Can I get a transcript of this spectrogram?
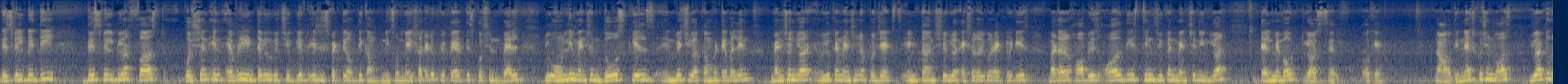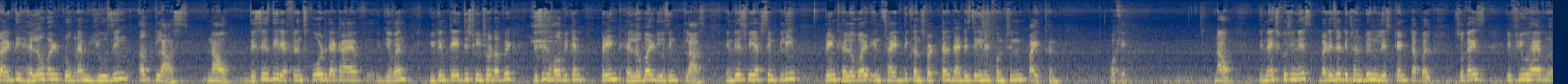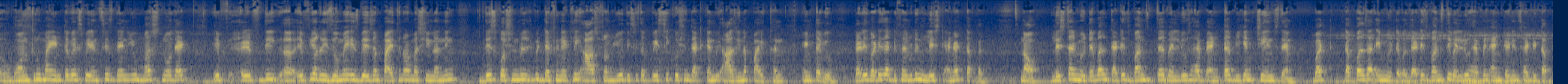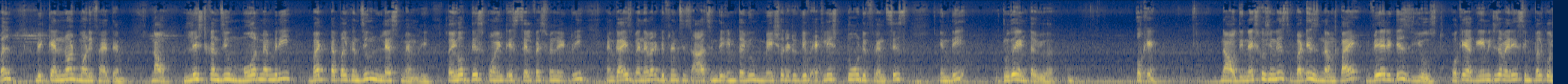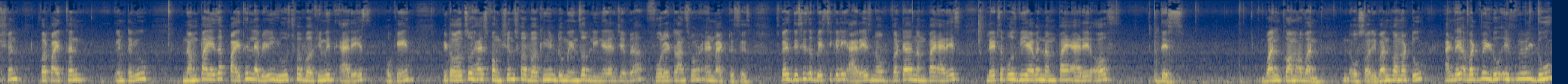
this will be the this will be your first question in every interview which you give irrespective of the company. So make sure that you prepare this question well. You only mention those skills in which you are comfortable in. Mention your you can mention your projects internship your extracurricular activities what are your hobbies? All these things you can mention in your tell me about yourself. Okay. Now the next question was you have to write the hello world program using a class. Now this is the reference code that i have given. You can take the screenshot of it. This is how we can print hello world using class. In this we have simply print hello world inside the constructor that is the init function in python. Okay. Now the next question is what is the difference between list and tuple? So guys if you have gone through my interview experiences then you must know that if if the uh, if your resume is based on python or machine learning this question will be definitely asked from you. This is a basic question that can be asked in a python interview. That is what is the difference between list and a tuple now lists are mutable. That is once the values have entered we can change them. But tuples are immutable. That is once the value have been entered inside the tuple we cannot modify them. Now list consume more memory but tuple consume less memory. So i hope this point is self-explanatory. And guys whenever a difference is asked in the interview make sure that you give at least two differences in the to the interviewer. Okay. Now the next question is what is numpy where it is used? Okay again it is a very simple question for python interview. Numpy is a python library used for working with arrays okay? It also has functions for working in domains of linear algebra fourier transform and matrices. So guys this is a basically arrays. Now what are numpy arrays? Let's suppose we have a numpy array of this. 1 comma 1 oh sorry 1 comma 2 and uh, what we'll do if we will do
